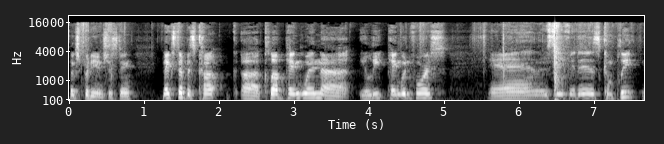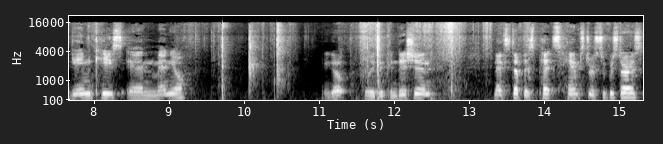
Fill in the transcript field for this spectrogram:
Looks pretty interesting. Next up is uh, Club Penguin, uh, Elite Penguin Force. And let's see if it is complete game case and manual. There you go. Really good condition. Next up is Petz Hamster Superstars.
